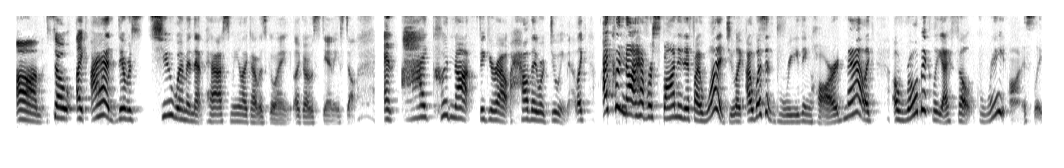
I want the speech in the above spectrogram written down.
Um, so like I had, there was two women that passed me like I was going, like I was standing still. And I could not figure out how they were doing that. Like I could not have responded if I wanted to. Like I wasn't breathing hard, Matt. Like aerobically, I felt great, honestly.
